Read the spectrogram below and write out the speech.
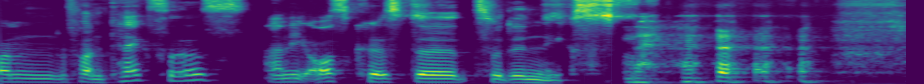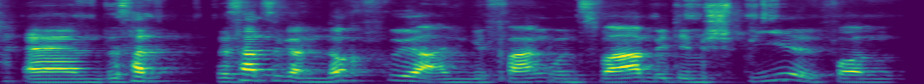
von, von Texas an die Ostküste zu den Knicks? ähm, das, hat, das hat sogar noch früher angefangen und zwar mit dem Spiel von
